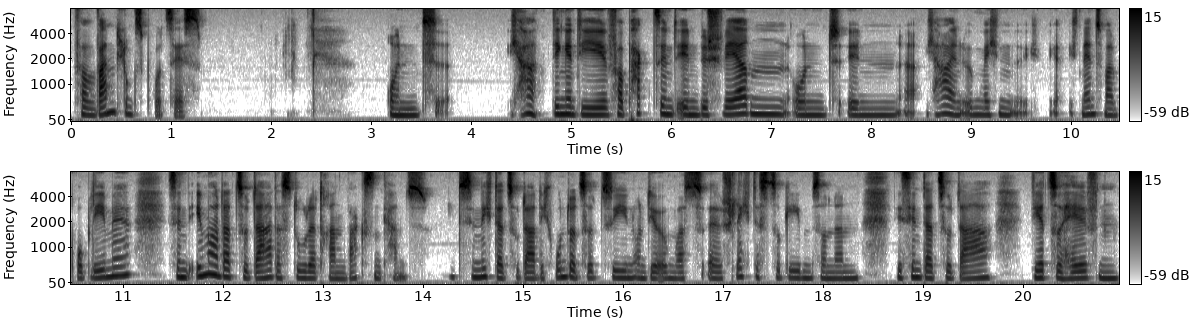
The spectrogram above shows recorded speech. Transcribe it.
Verwandlungsprozess. Und ja, Dinge, die verpackt sind in Beschwerden und in, äh, ja, in irgendwelchen, ich nenne es mal Probleme, sind immer dazu da, dass du daran wachsen kannst. Die sind nicht dazu da, dich runterzuziehen und dir irgendwas äh, Schlechtes zu geben, sondern die sind dazu da, dir zu helfen,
